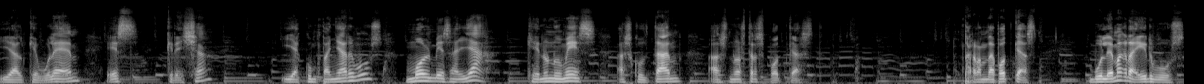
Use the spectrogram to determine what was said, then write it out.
i el que volem és créixer i acompanyar-vos molt més enllà que no només escoltant els nostres podcasts. Parlant de podcast, volem agrair-vos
